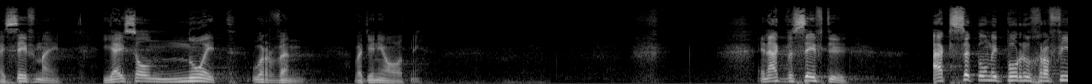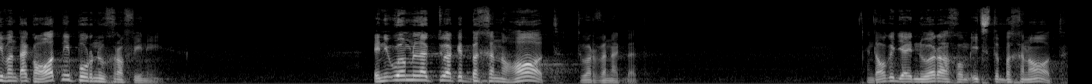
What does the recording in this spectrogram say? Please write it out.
Hy sê vir my, jy sal nooit oorwin wat jy nie haat nie. En ek besef toe ek sukkel met pornografie want ek haat nie pornografie nie. En die oomblik toe ek dit begin haat, toe oorwin ek dit. En dalk het jy nodig om iets te begin haat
